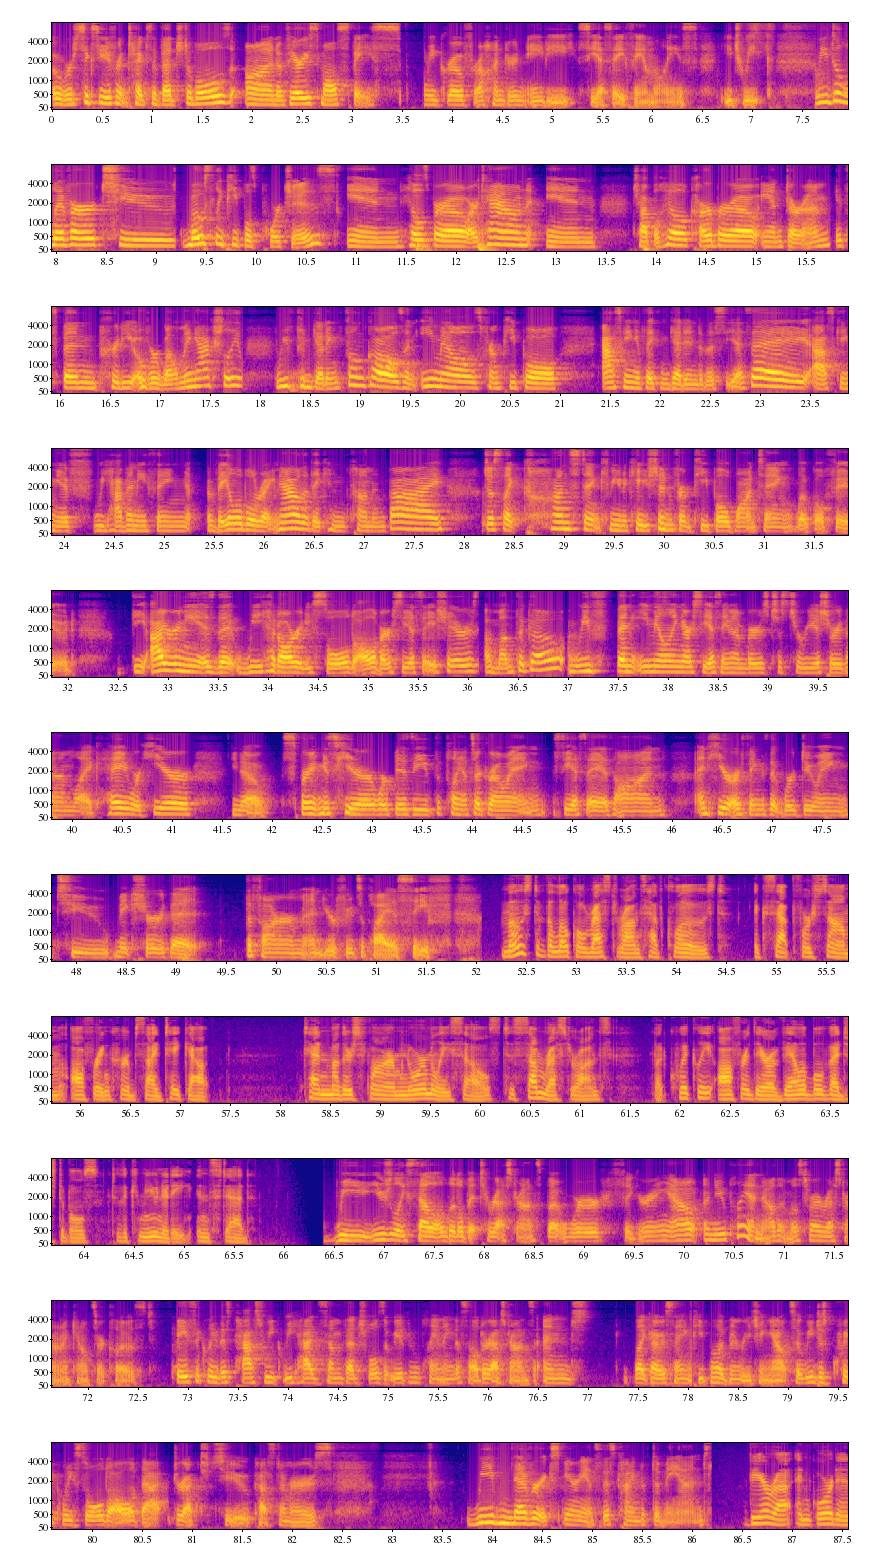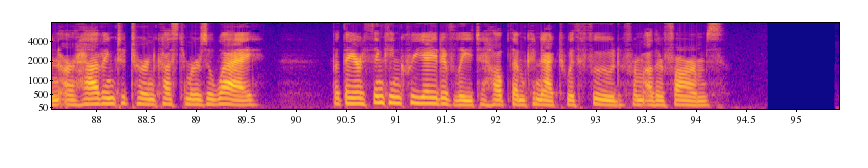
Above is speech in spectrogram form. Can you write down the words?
over 60 different types of vegetables on a very small space. We grow for 180 CSA families each week. We deliver to mostly people's porches in Hillsborough, our town, in Chapel Hill, Carrboro, and Durham. It's been pretty overwhelming actually. We've been getting phone calls and emails from people asking if they can get into the CSA, asking if we have anything available right now that they can come and buy. Just like constant communication from people wanting local food. The irony is that we had already sold all of our CSA shares a month ago. We've been emailing our CSA members just to reassure them, like, hey, we're here you know, spring is here, we're busy, the plants are growing, CSA is on, and here are things that we're doing to make sure that the farm and your food supply is safe. Most of the local restaurants have closed, except for some offering curbside takeout. Ten Mothers Farm normally sells to some restaurants, but quickly offered their available vegetables to the community instead. We usually sell a little bit to restaurants, but we're figuring out a new plan now that most of our restaurant accounts are closed. Basically, this past week, we had some vegetables that we had been planning to sell to restaurants, and like I was saying, people had been reaching out. So we just quickly sold all of that direct to customers. We've never experienced this kind of demand. Vera and Gordon are having to turn customers away, but they are thinking creatively to help them connect with food from other farms.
